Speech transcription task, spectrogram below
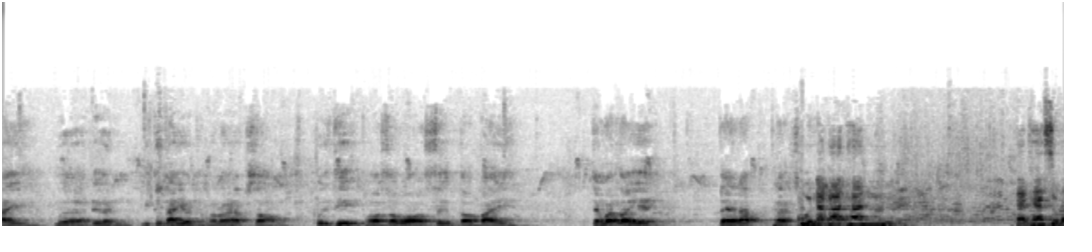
ลัย เมื่อเดือนมิถุนายน 2552พื้นที่พสวสืบต่อไป จังหวัดร้อยเอ็ดได้รับพระขอบคุณนะคะท่านนายแพทย์สุร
